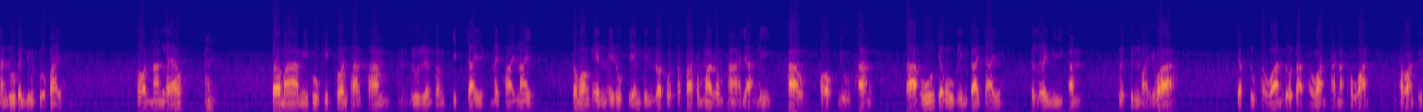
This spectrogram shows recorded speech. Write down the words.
นั่นรู้กันอยู่ทั่วไป ก่อนนานแล้ว ต่อมามีผู้คิดค้นทางธรรม รู้เรื่องของจิตใจในภายใน ก็มองเห็นไอ้รูปเสียงกลิ่นรสปุถะพะธรรมารมห้าอย่างนี้เข้าออกอยู่ทาง ตาหูจมูกลิ้นกายใจ ก็เลยมีคำ เกิดขึ้นใหม่ว่าจักสุทวารโสตทวารขานะทวารทวารคือ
